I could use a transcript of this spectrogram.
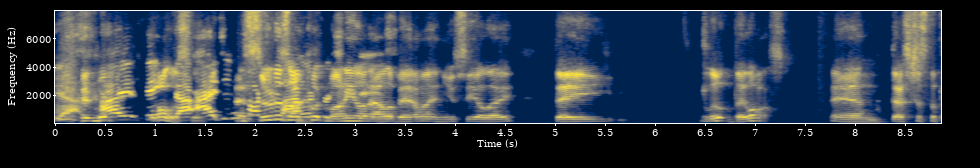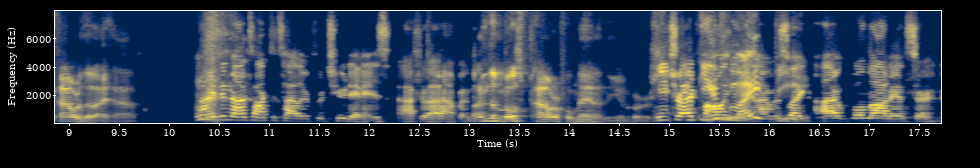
yeah. I think that. I didn't As soon to as I put money on days. Alabama and UCLA, they they lost, and that's just the power that I have. I did not talk to Tyler for two days after that happened. I'm the most powerful man in the universe. He tried You calling me, might and I was be. like, I will not answer.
